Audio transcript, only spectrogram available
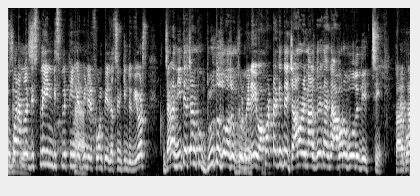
super AMOLED. Display in display ফিঙ্গারপ্রিন্টের ফোন পেয়ে যাচ্ছেন কিন্তু ভিউয়ার্স যারা নিতে চান খুব দ্রুত যোগাযোগ করবেন। এই অফারটা কিন্তু জানুয়ারি মাস ধরে থাকবে আবারও বলে দিচ্ছি। তারপর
